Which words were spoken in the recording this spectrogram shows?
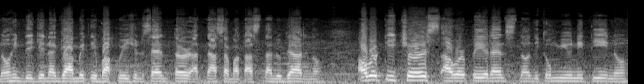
no hindi ginagamit evacuation center at nasa mataas na lugar no our teachers our parents no the community no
